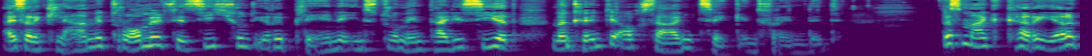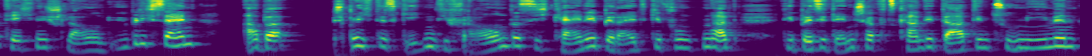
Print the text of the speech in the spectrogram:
als Reklametrommel für sich und ihre Pläne instrumentalisiert, man könnte auch sagen zweckentfremdet. Das mag karrieretechnisch schlau und üblich sein, aber spricht es gegen die Frauen, dass sich keine bereit gefunden hat, die Präsidentschaftskandidatin zu mimen,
